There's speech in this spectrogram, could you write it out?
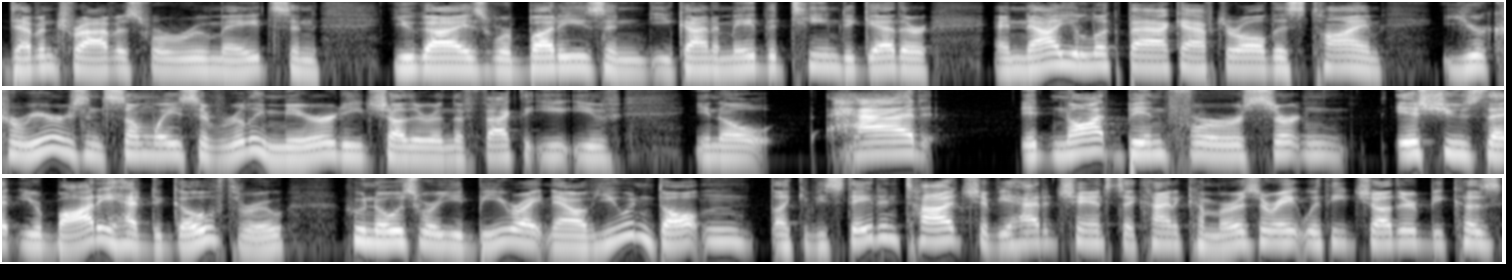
Devon Travis were roommates and you guys were buddies and you kind of made the team together. And now you look back after all this time, your careers in some ways have really mirrored each other in the fact that you, you've, you know, had it not been for certain issues that your body had to go through, who knows where you'd be right now. Have you and Dalton, like, if you stayed in touch, have you had a chance to kind of commiserate with each other? Because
